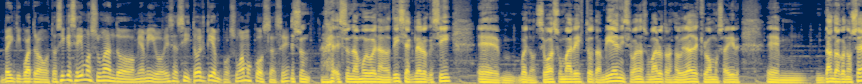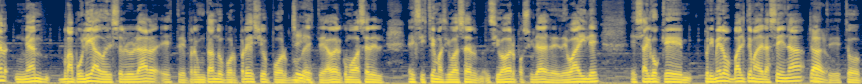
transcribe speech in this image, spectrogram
24 de agosto. Así que seguimos sumando, mi amigo, es así, todo el tiempo, sumamos cosas. ¿eh? Es una muy buena noticia, claro que sí. Eh, bueno, se va a sumar esto también y se van a sumar otras novedades que vamos a ir eh, dando a conocer. Me han vapuleado el celular este, preguntando por precio, por Sí. este, a ver cómo va a ser el, el sistema, si va a ser, si va a haber posibilidades de, de baile. Es algo que primero va el tema de la cena, Claro. este, esto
